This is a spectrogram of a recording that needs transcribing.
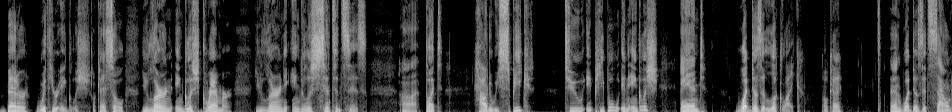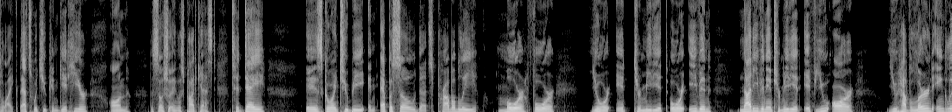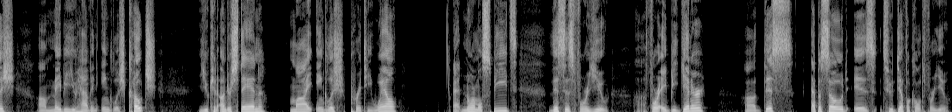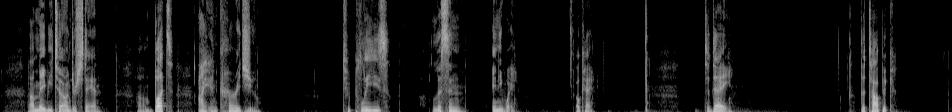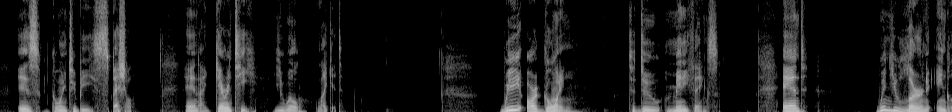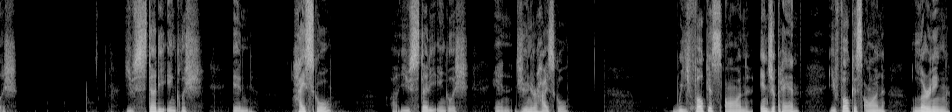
better with your English. Okay, so you learn English grammar, you learn English sentences, uh, but how do we speak to people in English and what does it look like? Okay, and what does it sound like? That's what you can get here on the Social English Podcast. Today is going to be an episode that's probably more for your intermediate or even not even intermediate if you are you have learned english um, maybe you have an english coach you can understand my english pretty well at normal speeds this is for you uh, for a beginner uh, this episode is too difficult for you uh, maybe to understand. Um, but I encourage you to please listen anyway. Okay. Today, the topic is going to be special, and I guarantee you will like it. We are going to do many things. And when you learn English, you study English in high school, uh, you study English in junior high school. We focus on, in Japan, you focus on learning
